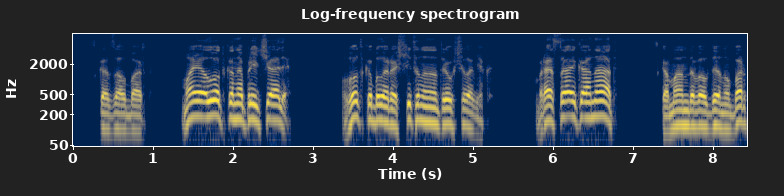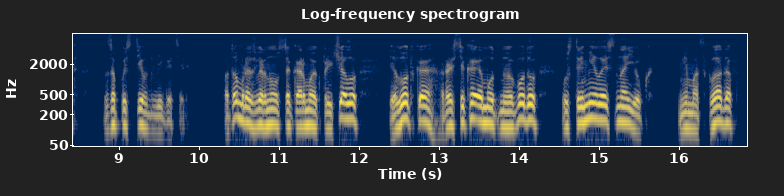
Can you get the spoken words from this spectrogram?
— сказал Барт. Моя лодка на причале. Лодка была рассчитана на трех человек. «Бросай канат!» — скомандовал Дэну Барт, запустив двигатель. Потом развернулся кормой к причалу, и лодка, рассекая мутную воду, устремилась на юг, мимо складов,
